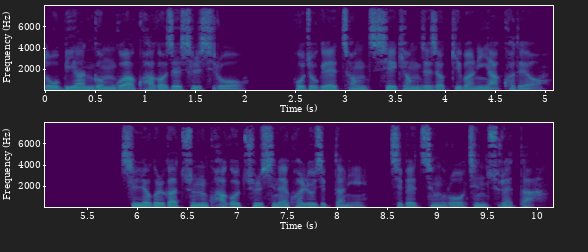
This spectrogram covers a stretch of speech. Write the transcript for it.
노비 안검과 과거제 실시로 호족의 정치 경제적 기반이 약화되어 실력을 갖춘 과거 출신의 관료 집단이 지배층으로 진출했다.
